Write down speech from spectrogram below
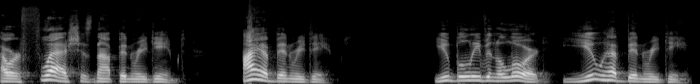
Our flesh has not been redeemed. I have been redeemed. You believe in the Lord, you have been redeemed.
